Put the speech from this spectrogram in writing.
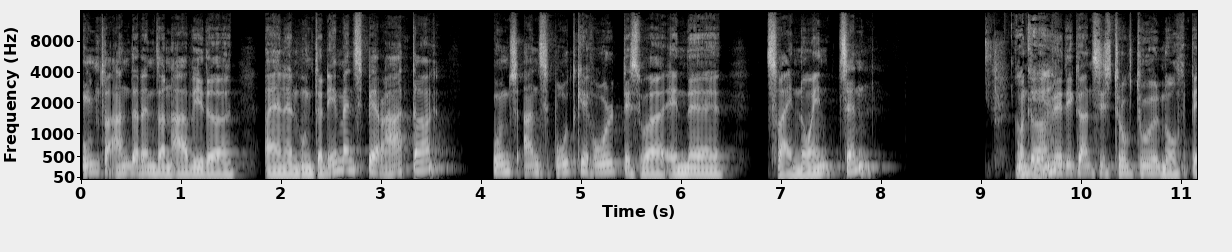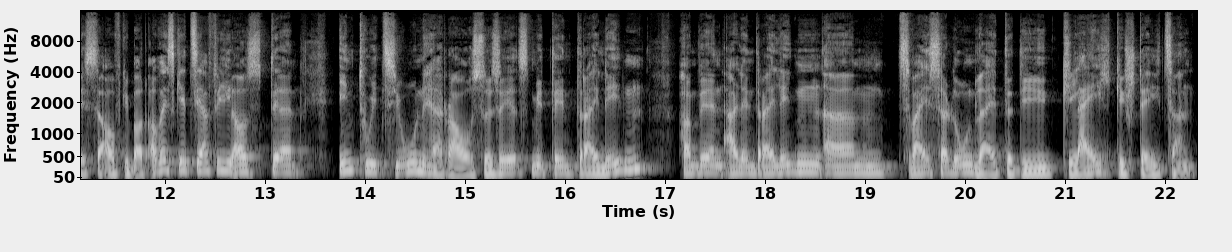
unter anderem dann auch wieder einen Unternehmensberater uns ans Boot geholt. Das war Ende 2019. Und okay. da haben wir die ganze Struktur noch besser aufgebaut. Aber es geht sehr viel aus der Intuition heraus. Also jetzt mit den drei Läden haben wir in allen drei Läden ähm, zwei Salonleiter, die gleichgestellt sind.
